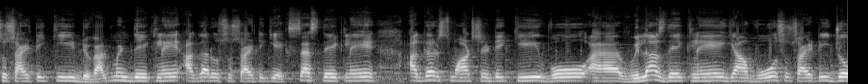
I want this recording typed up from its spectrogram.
सोसाइटी की डेवलपमेंट देख लें, अगर उस सोसाइटी की एक्सेस देख लें, अगर स्मार्ट सिटी की वो विलास देख लें, या वो सोसाइटी जो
